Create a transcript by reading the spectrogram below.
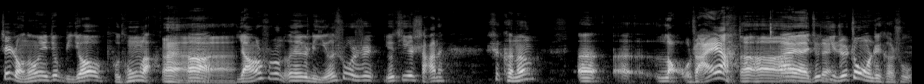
这种东西就比较普通了。哎啊，杨树那个李子树是，尤其是啥呢？是可能呃呃老宅呀、啊啊啊！哎，就一直种着这棵树。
